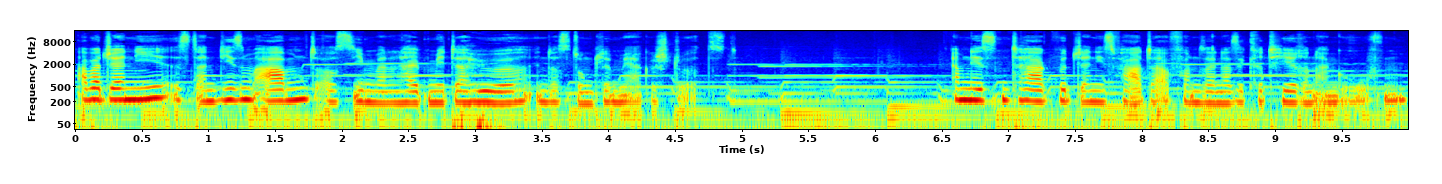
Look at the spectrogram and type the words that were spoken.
Aber Jenny ist an diesem Abend aus siebeneinhalb Meter Höhe in das dunkle Meer gestürzt. Am nächsten Tag wird Jennys Vater von seiner Sekretärin angerufen.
